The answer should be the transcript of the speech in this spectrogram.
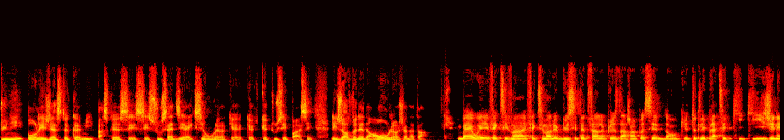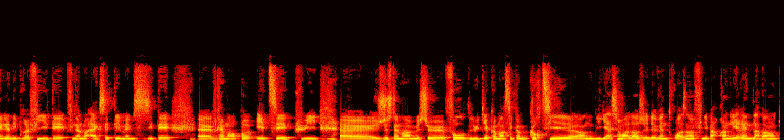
puni pour les gestes commis parce que c'est sous sa direction que, que, que, tout s'est passé. Les ordres venaient d'en haut, là, Jonathan. Ben oui, effectivement. Effectivement, le but, c'était de faire le plus d'argent possible. Donc, toutes les pratiques qui, qui, généraient des profits étaient finalement acceptées, même si c'était euh, vraiment pas éthique. Puis, euh, justement, Monsieur Fold, lui, qui a commencé comme courtier en obligation à l'âge de 23 ans, a fini par prendre les rênes de la banque.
